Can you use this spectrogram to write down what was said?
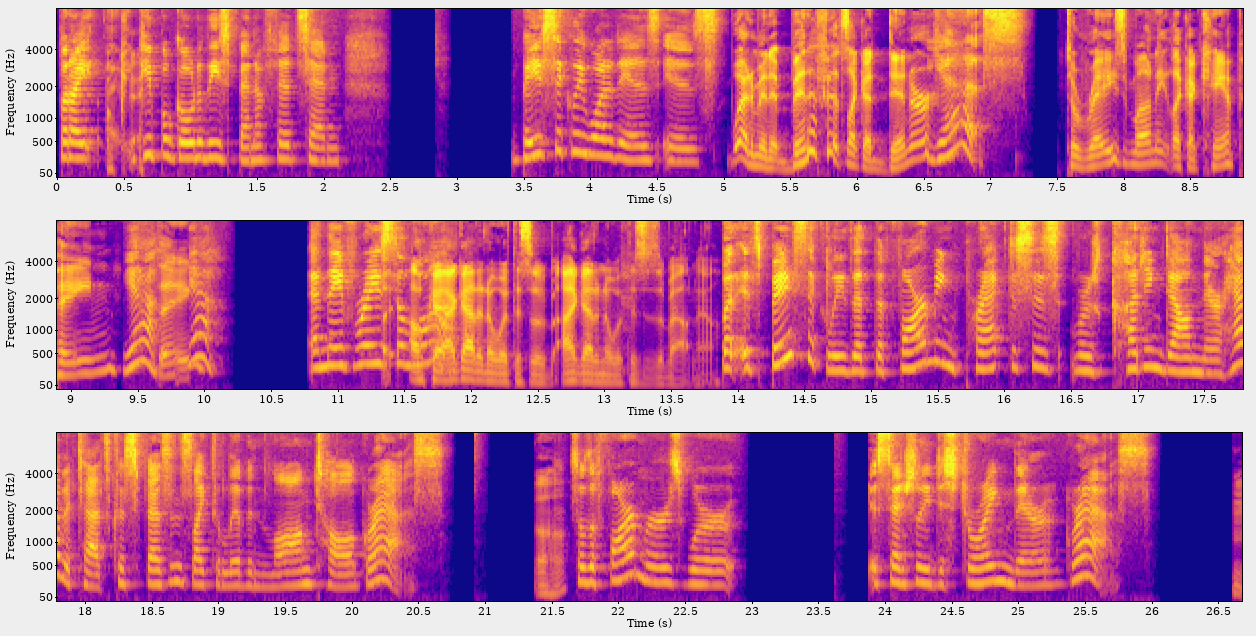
but I Okay. people go to these benefits and basically what it is is Wait a minute. Benefits like a dinner yes, to raise money, like a campaign yeah, thing? yeah, and they've raised a lot. Okay, I got to know what this is. I got to know what this is about now. But it's basically that the farming practices were cutting down their habitats because pheasants like to live in long, tall grass. Uh huh. So the farmers were essentially destroying their grass. Hmm.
